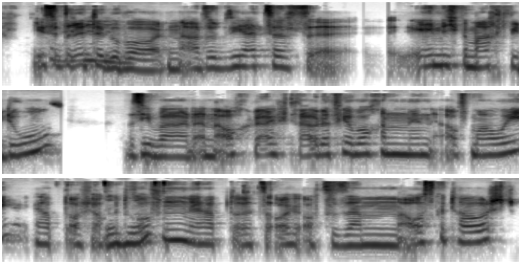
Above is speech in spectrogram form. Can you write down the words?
ist die dritte geworden. Also sie hat es äh, ähnlich gemacht wie du. Sie war dann auch gleich drei oder vier Wochen in, auf Maui. Ihr habt euch auch Mhm. getroffen, ihr habt euch auch zusammen ausgetauscht.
